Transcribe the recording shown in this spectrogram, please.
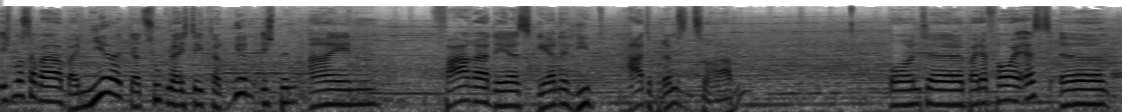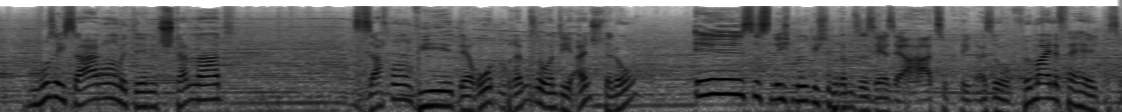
ich muss aber bei mir dazu gleich deklarieren, ich bin ein Fahrer, der es gerne liebt, harte Bremsen zu haben. Und äh, bei der VRS äh, muss ich sagen, mit den Standard Sachen wie der roten Bremse und die Einstellung ist es nicht möglich, die Bremse sehr, sehr hart zu kriegen. Also für meine Verhältnisse.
